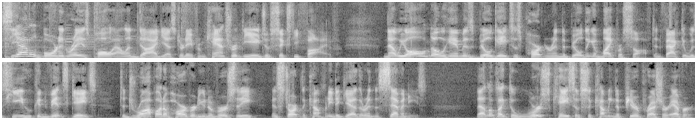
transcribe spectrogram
Seattle born and raised Paul Allen died yesterday from cancer at the age of 65. Now, we all know him as Bill Gates' partner in the building of Microsoft. In fact, it was he who convinced Gates to drop out of Harvard University and start the company together in the 70s. That looked like the worst case of succumbing to peer pressure ever.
